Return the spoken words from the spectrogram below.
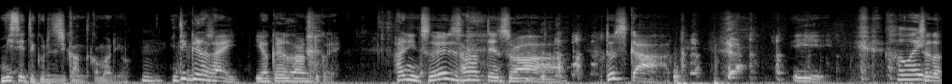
見せてくる時間とかもあるよ。ん見てください。岩倉さんってこれ。歯に爪で刺さってんすわ。どうっすか？いい。かわいいその、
